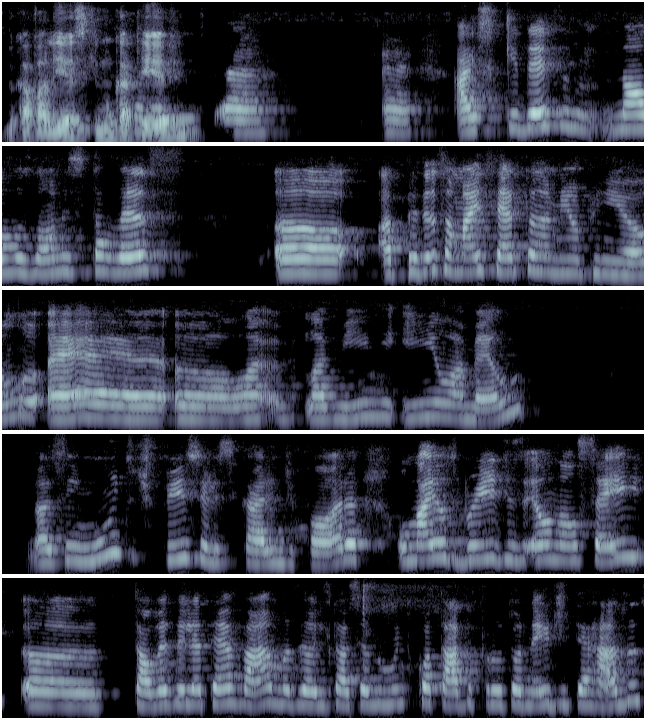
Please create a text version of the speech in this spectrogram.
do Cavaliers, que nunca teve. É, é. Acho que desses novos nomes, talvez Uh, a presença mais certa, na minha opinião, é uh, Lavine e Lamelo. Assim, muito difícil eles ficarem de fora. O Miles Bridges, eu não sei, uh, talvez ele até vá, mas ele está sendo muito cotado para o torneio de enterradas.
